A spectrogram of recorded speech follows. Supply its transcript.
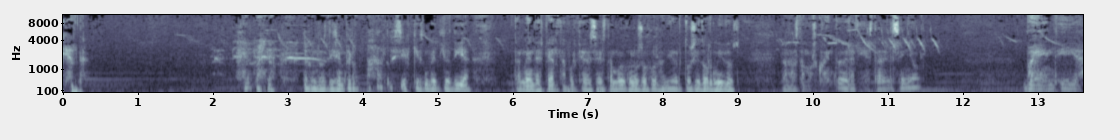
Despierta. Bueno, algunos dicen, pero padre, si es que es mediodía, también despierta porque a veces estamos con los ojos abiertos y dormidos. No nos damos cuenta de la fiesta del Señor. Buen día.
